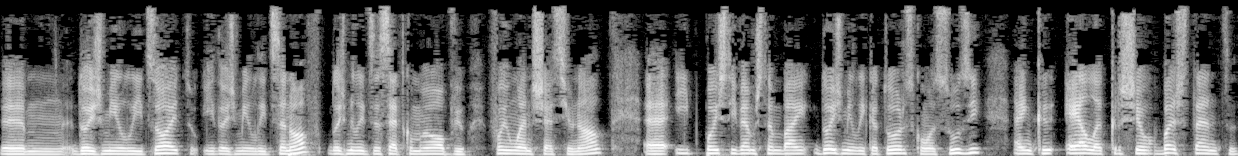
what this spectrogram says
um, 2018 e 2019. 2017, como é óbvio, foi um ano excepcional. Uh, e depois tivemos também 2014 com a Suzy, em que ela cresceu bastante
